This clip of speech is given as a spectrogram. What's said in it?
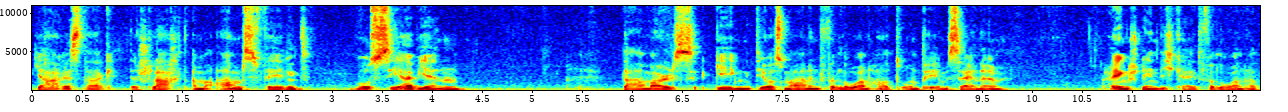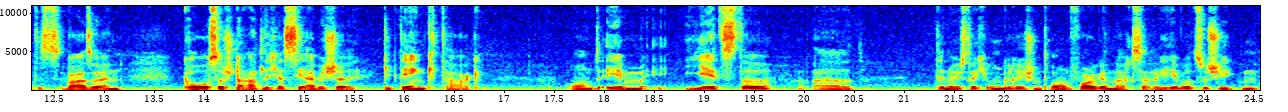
Jahrestag der Schlacht am Amsfeld, wo Serbien damals gegen die Osmanen verloren hat und eben seine Eigenständigkeit verloren hat. Das war also ein großer staatlicher serbischer Gedenktag. Und eben jetzt äh, den österreich-ungarischen Thronfolger nach Sarajevo zu schicken,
